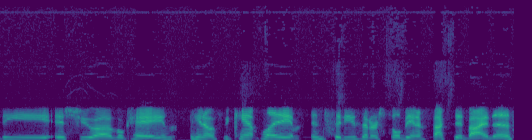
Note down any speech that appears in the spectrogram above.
the issue of okay, you know, if we can't play in cities that are still being affected by this,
